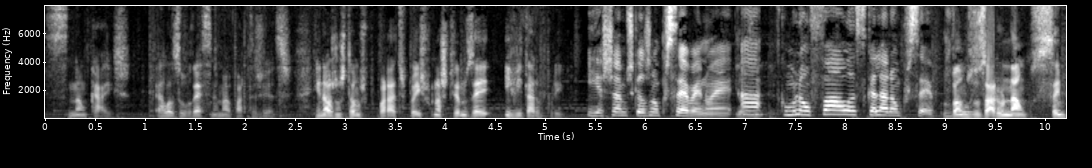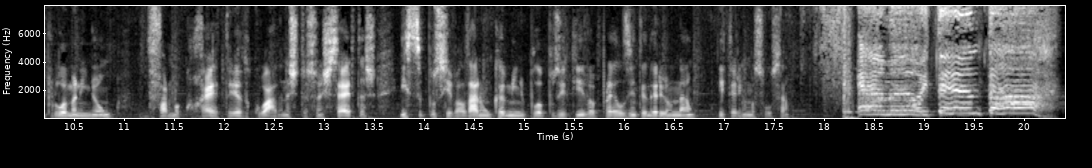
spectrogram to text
se não cais, elas obedecem na maior parte das vezes. E nós não estamos preparados para isto porque nós queremos é evitar o perigo. E achamos que eles não percebem, não é? Eles... Ah, como não fala, se calhar não percebe. Vamos usar o não sem problema nenhum, de forma correta e adequada nas situações certas e, se possível, dar um caminho pela positiva para eles entenderem o não e terem uma solução. M80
